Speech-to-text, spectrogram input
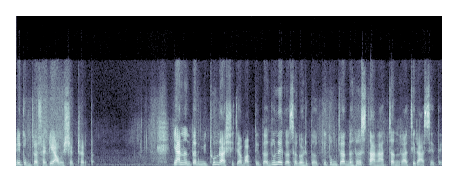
हे तुमच्यासाठी आवश्यक ठरतं. यानंतर मिथुन राशीच्या बाबतीत अजून एक असं घडतं की तुमच्या धनस्थानात चंद्राची रास येते.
